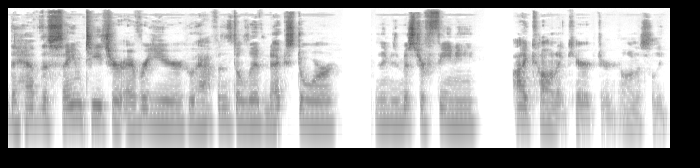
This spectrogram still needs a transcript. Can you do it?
they have the same teacher every year who happens to live next door. His name is Mr. Feeney. Iconic character, honestly.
